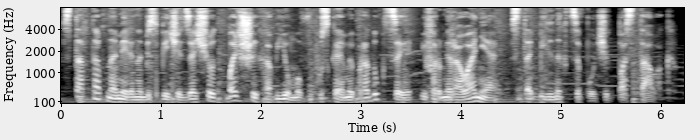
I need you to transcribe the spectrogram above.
стартап намерен обеспечить за счет больших объемов выпускаемой продукции и формирования стабильных цепочек поставок.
